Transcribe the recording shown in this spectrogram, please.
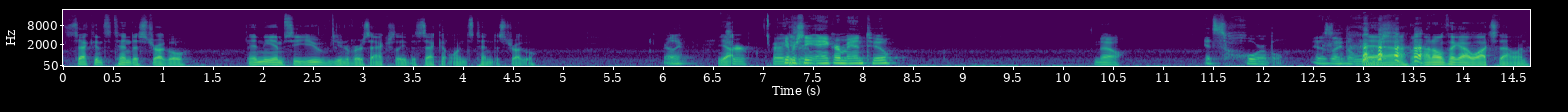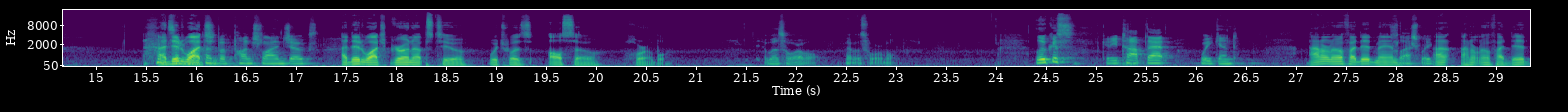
Seconds tend to struggle. In the MCU universe, actually, the second ones tend to struggle. Really. Yeah. Sure. Very You ever true. see Anchorman two? No, It's horrible. It is like the worst. Yeah, I don't think I watched that one. I did like watch. but punchline jokes. I did watch Grown Ups 2, which was also horrible. It was horrible. It was horrible. Lucas, can you top that weekend I don't know if I did, man. slash week? I, I don't know if I did.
